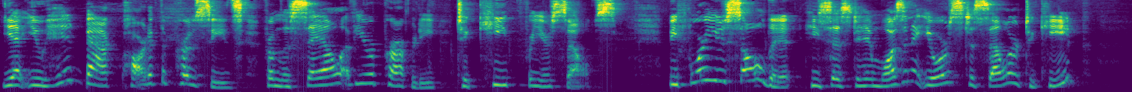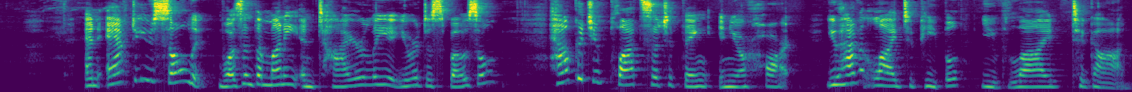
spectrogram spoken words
yet you hid back part of the proceeds from the sale of your property to keep for yourselves. Before you sold it, he says to him, Wasn't it yours to sell or to keep? And after you sold it, wasn't the money entirely at your disposal? How could you plot such a thing in your heart? You haven't lied to people, you've lied to God.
